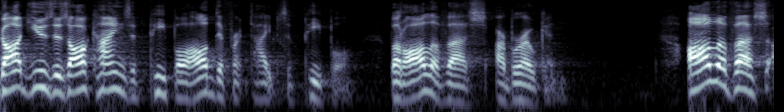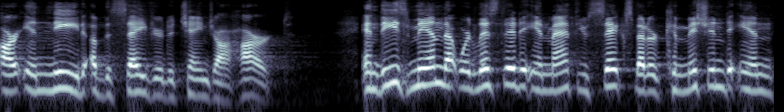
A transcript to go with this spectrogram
God uses all kinds of people, all different types of people, but all of us are broken. All of us are in need of the Savior to change our heart. And these men that were listed in Matthew 6 that are commissioned in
